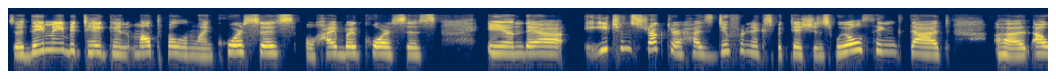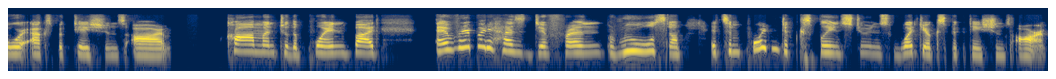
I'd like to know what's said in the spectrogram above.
So they may be taking multiple online courses or hybrid courses, and each instructor has different expectations. We all think that uh, our expectations are common to the point, but everybody has different rules. So it's important to explain students what your expectations are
